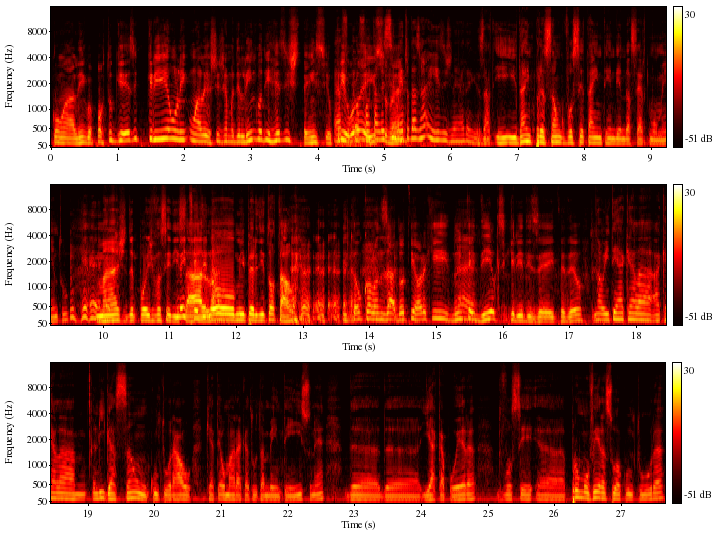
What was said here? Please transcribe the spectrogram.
com a língua portuguesa e criam um uma a gente chama de língua de resistência. O É, crioulo o é, isso, né? fortalecimento das raízes, né, Adailson? Exato. E, e dá a impressão que você está entendendo a certo momento, mas depois você diz, alô, me perdi total. Então o colonizador tinha hora que não É. entendia o que se queria dizer, entendeu? Não, e tem aquela, aquela ligação cultural que até o maracatu também tem isso, né? De, de, e a capoeira, de você eh, promover a sua cultura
